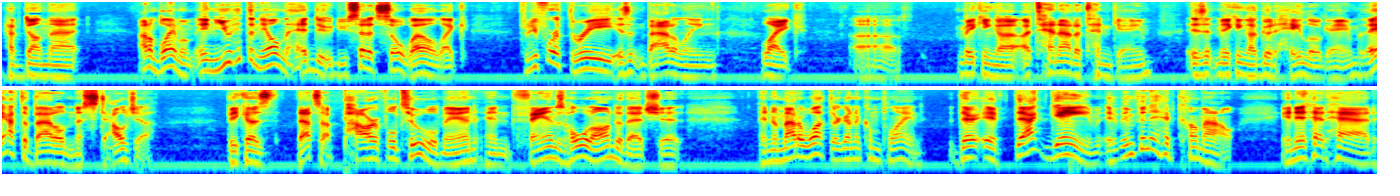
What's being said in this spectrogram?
have done that, I don't blame them. And you hit the nail on the head, dude. You said it so well. Like 343 isn't battling like uh, making a, a 10 out of 10 game, isn't making a good Halo game. They have to battle nostalgia because that's a powerful tool, man, and fans hold on to that shit and no matter what, they're going to complain. There, if that game, if Infinite had come out and it had had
